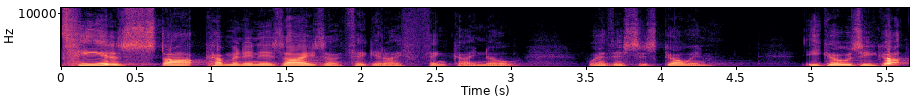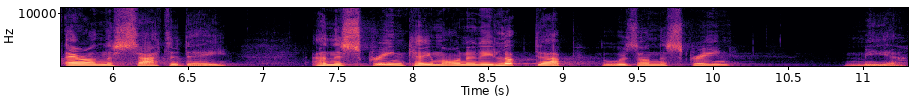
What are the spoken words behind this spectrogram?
Tears start coming in his eyes. I'm thinking, I think I know where this is going. He goes, he got there on the Saturday, and the screen came on, and he looked up. Who was on the screen? Mia.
